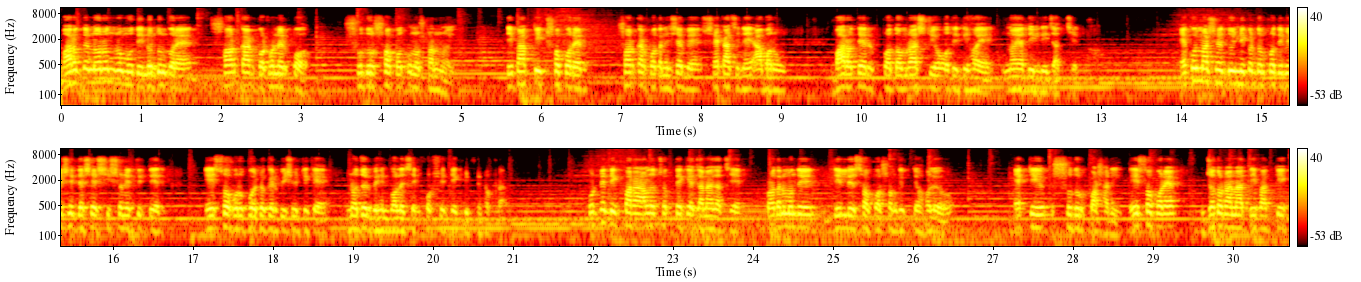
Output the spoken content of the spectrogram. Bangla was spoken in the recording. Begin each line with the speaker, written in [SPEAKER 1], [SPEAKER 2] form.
[SPEAKER 1] ভারতের নরেন্দ্র মোদী নতুন করে সরকার গঠনের পর শুধু শপথ অনুষ্ঠান নয়, দ্বিপাক্ষিক সফরের সরকার প্রধান হিসেবে শেখ হাসিনাই আবারও ভারতের প্রথম রাষ্ট্রীয় অতিথি হয়ে নয়াদিল্লি যাচ্ছেন। একই মাসে দুই নিকটতম প্রতিবেশী দেশের শীর্ষ নেতৃত্বের এই সফর বৈঠকের বিষয়টিকে নজরবিহীন বলেছেন কূটনৈতিক বিশ্লেষকরা কূটনৈতিক পাড়ার আলোচক থেকে জানা যাচ্ছে প্রধানমন্ত্রীর দিল্লি সফর সংক্ষিপ্ত হলেও একটি সুদূর প্রসারী। এই সফরে যতটা না দ্বিপাক্ষিক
